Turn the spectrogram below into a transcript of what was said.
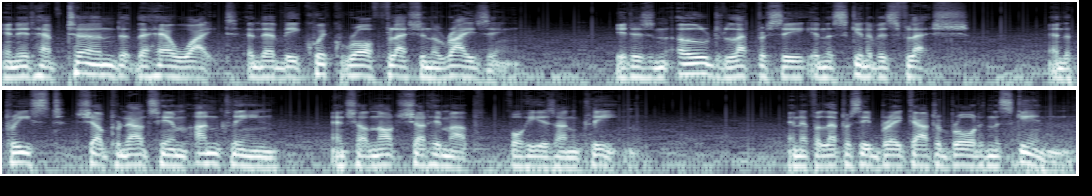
and it have turned the hair white, and there be quick raw flesh in the rising. It is an old leprosy in the skin of his flesh. And the priest shall pronounce him unclean, and shall not shut him up, for he is unclean. And if a leprosy break out abroad in the skin,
